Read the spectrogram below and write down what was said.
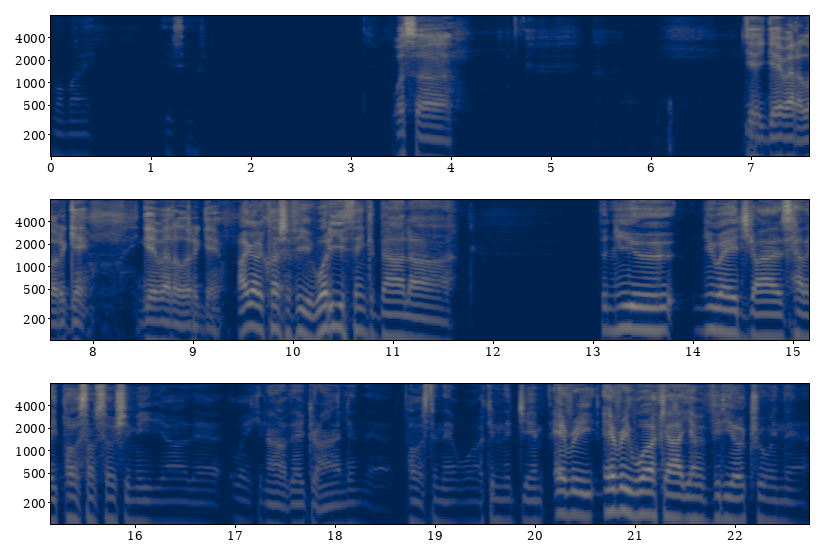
more money, these things. What's uh? Yeah, you gave out a lot of game. You gave out a lot of game. I got a question for you. What do you think about uh, the new new age guys? How they post on social media? Waking up, they're grinding, they're posting their work in the gym. Every every workout, you have a video crew in there,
